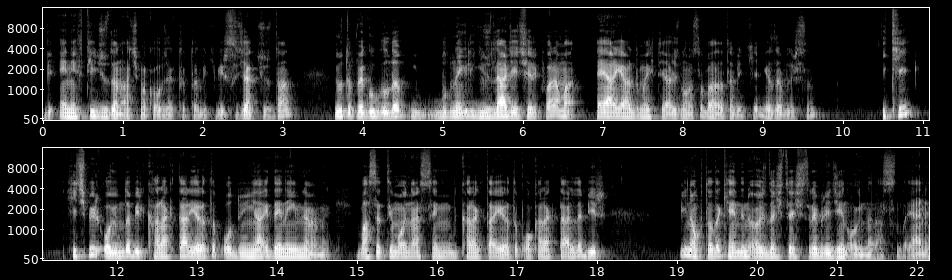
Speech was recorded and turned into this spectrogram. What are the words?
bir NFT cüzdanı açmak olacaktır tabii ki bir sıcak cüzdan. YouTube ve Google'da bununla ilgili yüzlerce içerik var ama eğer yardıma ihtiyacın olursa bana da tabii ki yazabilirsin. 2. Hiçbir oyunda bir karakter yaratıp o dünyayı deneyimlememek. Bahsettiğim oyunlar senin bir karakter yaratıp o karakterle bir bir noktada kendini özdeşleştirebileceğin oyunlar aslında. Yani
